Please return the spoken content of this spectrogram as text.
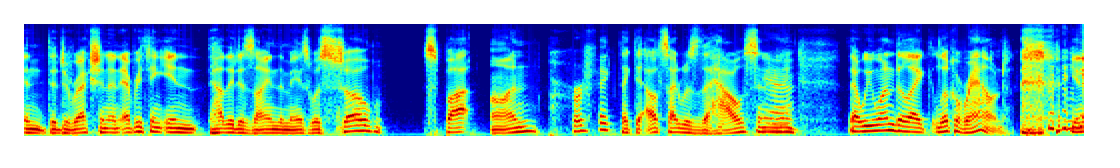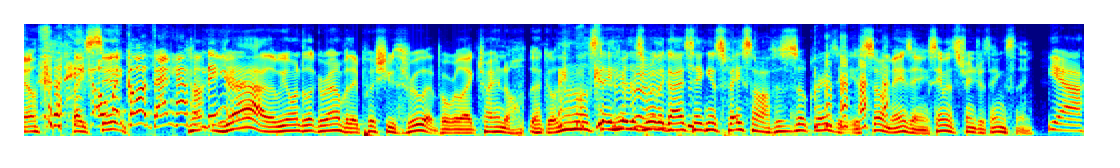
and the direction and everything in how they designed the maze was so spot on, perfect. Like the outside was the house and Yeah. everything. That we wanted to like look around, you know, like, Like, oh my god, that happened Con- there. Yeah, we wanted to look around, but they push you through it. But we're like trying to like, go, no, no, let's stay here. This is where the guy's taking his face off. This is so crazy. It's so amazing. Same with Stranger Things thing. Yeah,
